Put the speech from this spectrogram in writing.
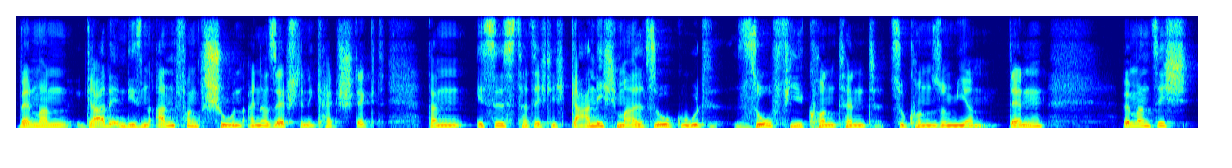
wenn man gerade in diesen Anfangsschuhen einer Selbstständigkeit steckt, dann ist es tatsächlich gar nicht mal so gut, so viel Content zu konsumieren. Denn wenn man sich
